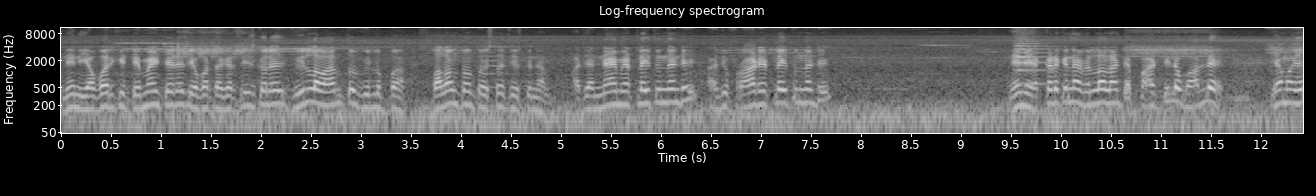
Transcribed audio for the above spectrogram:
నేను ఎవరికి డిమాండ్ చేయలేదు ఎవరి దగ్గర తీసుకోలేదు వీళ్ళ వంతు వీళ్ళు బ- బలవంతంతో ఇస్తే తీసుకున్నాను అది అన్యాయం ఎట్లయితుందండి? అది ఫ్రాడ్ ఎట్లయితుందండి? నేను ఎక్కడికైనా వెళ్ళాలంటే పార్టీలో వాళ్ళే. ఏమయ్యా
